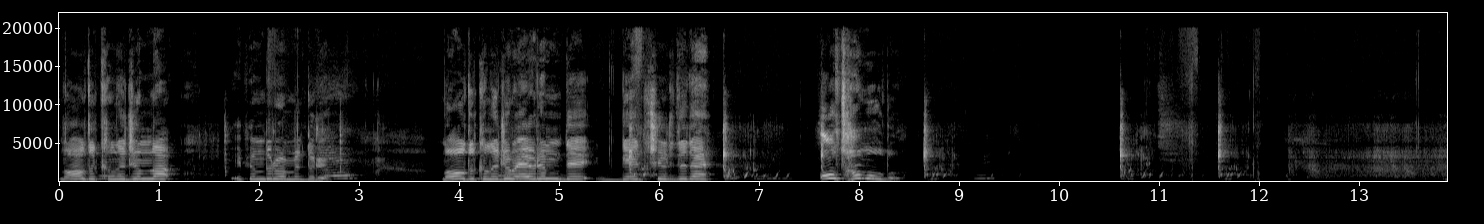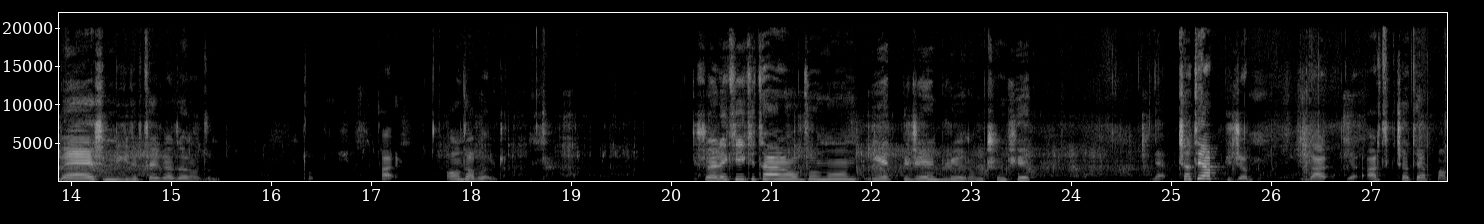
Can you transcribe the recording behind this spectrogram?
Ne oldu kılıcımla ipim duruyor mu duruyor. Ne oldu kılıcım evrim de geçirdi de oltam oldu. Ve şimdi gidip tekrardan odun toplayacağız. Hayır. Onu toplamayacağım. Şöyle ki iki tane olduğunun yetmeyeceğini biliyorum. Çünkü ya, çatı yapmayacağım. Ya, artık çatı yapmam.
